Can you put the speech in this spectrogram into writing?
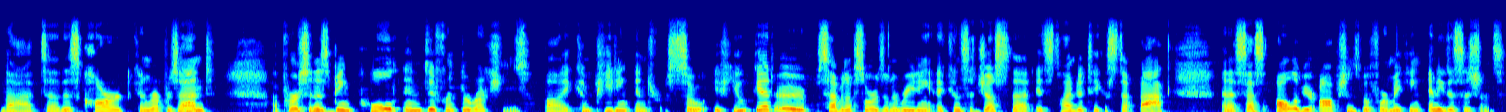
that uh, this card can represent a person is being pulled in different directions by competing interests. So if you get a Seven of Swords in a reading, it can suggest that it's time to take a step back and assess all of your options before making any decisions.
